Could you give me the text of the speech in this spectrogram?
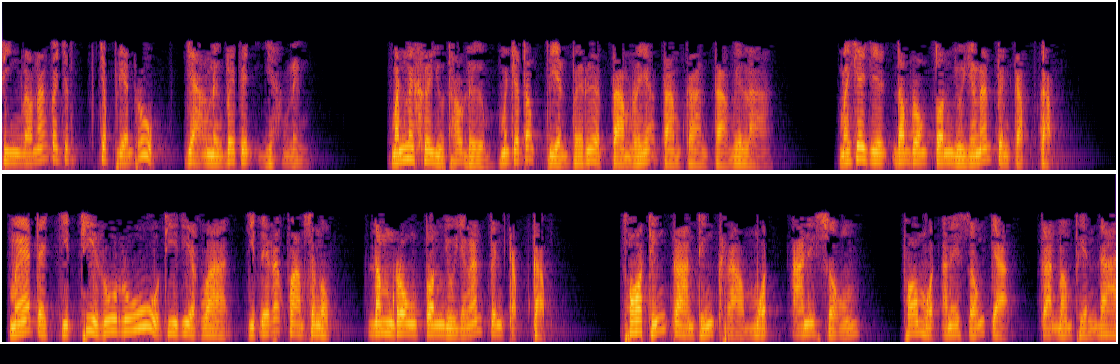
สิ่งเหล่านั้นก็จะจะเปลี่ยนรูปอย่างหนึ่งไปเป็นอย่างหนึ่ง มันไม่เคยอยู่เท่าเดิม มันจะต้องเปลี่ยนไปเรื่อยตามระยะตามการตามเวลา ไม่ใช่จะดำรงตนอยู่อย่างนั้นเป็นกับกับ แม้แต่จิตที่รู้รู้ที่เรียกว่า จิตได้รับความสงบดำรงตนอยู่อย่างนั้นเป็นกับกับ พอถึงการถึงคราวหมดอานิสงส์พอหมดอานิสงส์จากการบำเพ็ญได้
